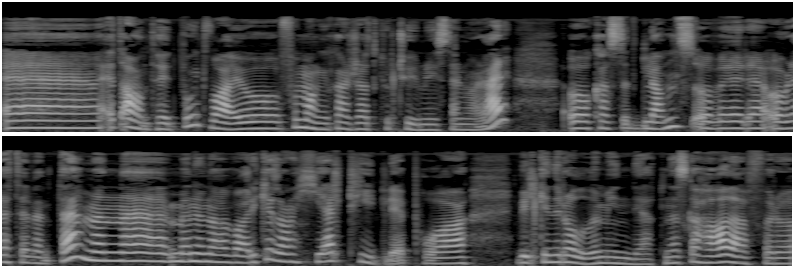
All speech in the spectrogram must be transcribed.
Eh, et annet høydepunkt var jo for mange kanskje at kulturministeren var der og kastet glans over, over dette eventet. Men, men, hun var ikke sånn helt tydelig på hvilken rolle myndighetene skal ha da, for, å,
